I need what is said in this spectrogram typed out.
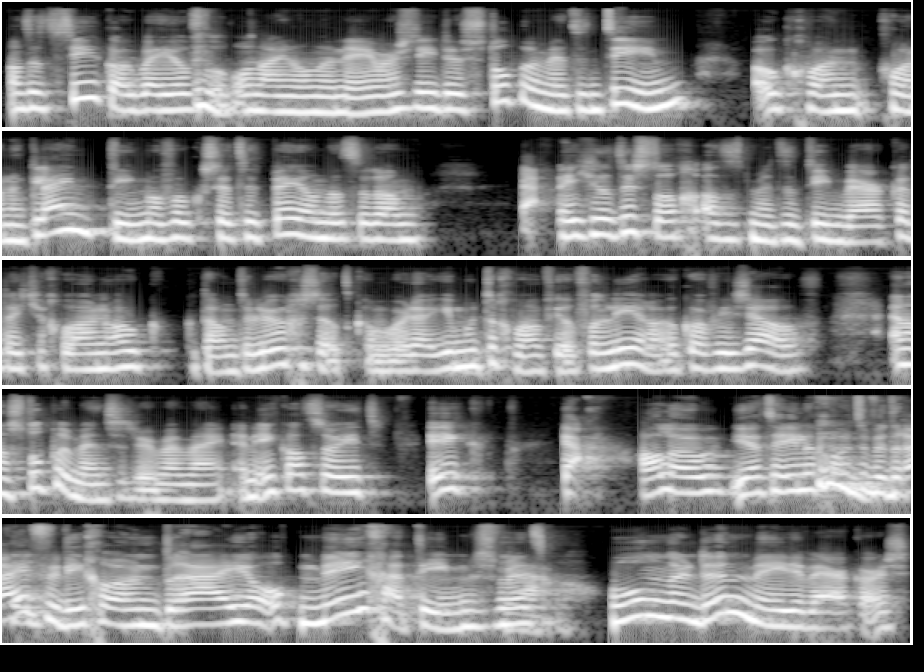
want dat zie ik ook bij heel veel online ondernemers... die dus stoppen met een team. Ook gewoon, gewoon een klein team of ook ZZP. Omdat ze dan... Ja, weet je, dat is toch altijd met een team werken. Dat je gewoon ook dan teleurgesteld kan worden. Je moet er gewoon veel van leren, ook over jezelf. En dan stoppen mensen er bij mij. En ik had zoiets... Ik, ja, hallo, je hebt hele grote bedrijven... die gewoon draaien op megateams met Ja. honderden medewerkers.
